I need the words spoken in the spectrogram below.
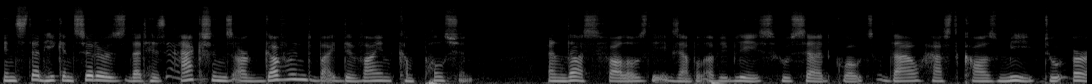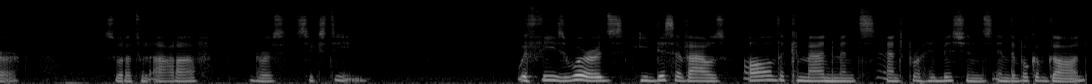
Instead, he considers that his actions are governed by divine compulsion, and thus follows the example of Iblis, who said, quote, Thou hast caused me to err. Surah Al A'raf, verse 16. With these words, he disavows all the commandments and prohibitions in the Book of God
